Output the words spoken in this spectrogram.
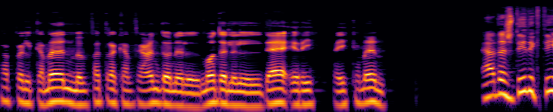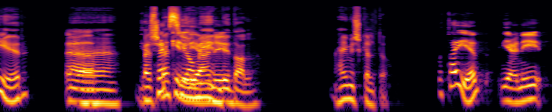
Pebble كمان من فترة كان في عندهم الموديل الدائري. هي كمان. هذا جديد كتير. آه. آه بس بس يومين يعني. بيضل. هي مشكلته. طيب يعني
